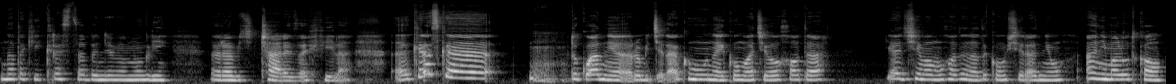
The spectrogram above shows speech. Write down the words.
na takiej kresce będziemy mogli robić czary za chwilę. E, Kreskę dokładnie robicie taką, na jaką macie ochotę. Ja dzisiaj mam ochotę na taką średnią, ani malutką,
